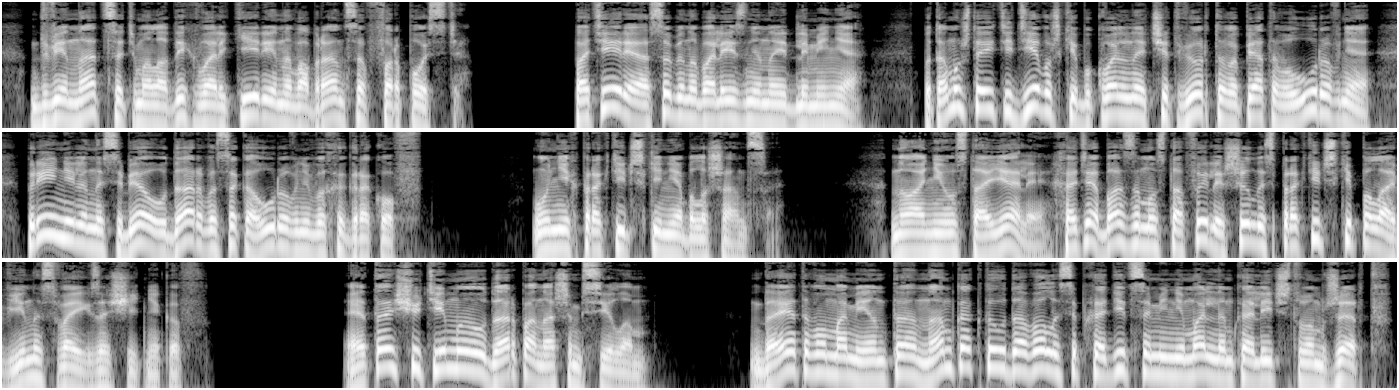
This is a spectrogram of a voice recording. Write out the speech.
— 12 молодых валькирий-новобранцев в форпосте. Потери особенно болезненные для меня — потому что эти девушки буквально четвертого-пятого уровня приняли на себя удар высокоуровневых игроков. У них практически не было шанса. Но они устояли, хотя база Мустафы лишилась практически половины своих защитников. Это ощутимый удар по нашим силам. До этого момента нам как-то удавалось обходиться минимальным количеством жертв,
